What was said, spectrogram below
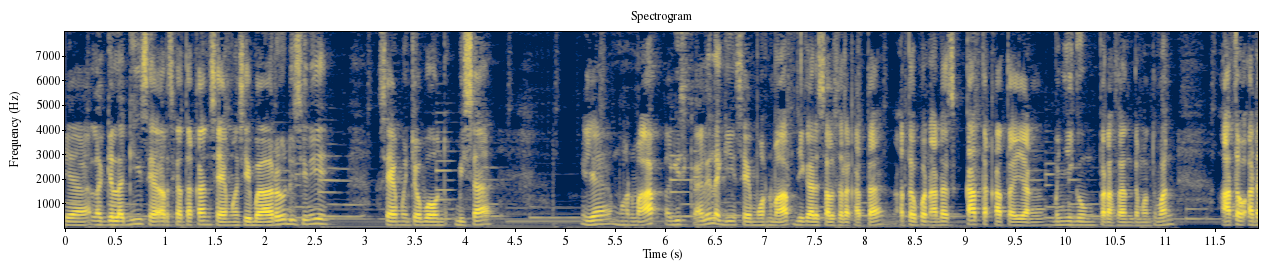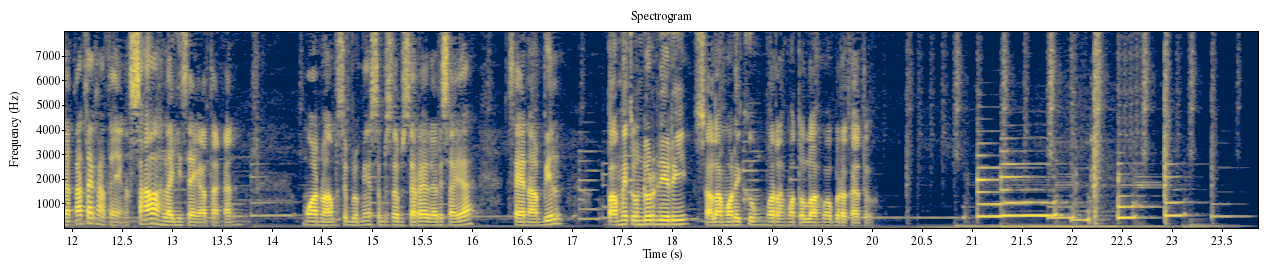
Ya, lagi-lagi saya harus katakan saya masih baru di sini. Saya mencoba untuk bisa. Ya mohon maaf lagi sekali lagi. Saya mohon maaf jika ada salah-salah kata ataupun ada kata-kata yang menyinggung perasaan teman-teman atau ada kata-kata yang salah lagi saya katakan. Mohon maaf sebelumnya sebesar-besarnya dari saya. Saya Nabil. Pamit undur diri. Assalamualaikum warahmatullahi wabarakatuh Thank you.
